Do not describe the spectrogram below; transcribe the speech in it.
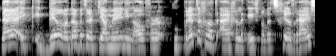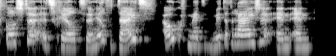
Nou ja, ik, ik deel wat dat betreft jouw mening over hoe prettig dat eigenlijk is. Want het scheelt reiskosten, het scheelt uh, heel veel tijd ook met, met het reizen. En, en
